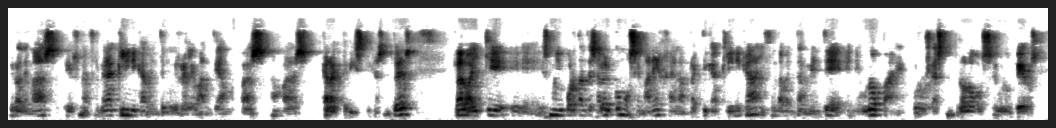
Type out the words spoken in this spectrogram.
pero además es una enfermedad clínicamente muy relevante, ambas, ambas características. Entonces, claro, hay que, eh, es muy importante saber cómo se maneja en la práctica clínica y fundamentalmente en Europa, eh, por los gastroenterólogos europeos.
